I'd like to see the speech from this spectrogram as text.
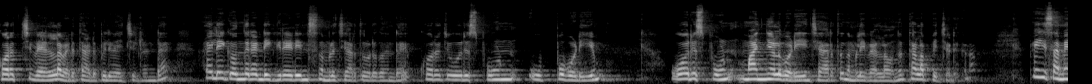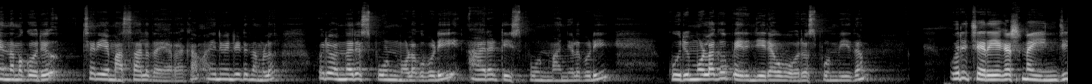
കുറച്ച് വെള്ളം എടുത്ത് അടുപ്പിൽ വെച്ചിട്ടുണ്ട്. അതിലേക്ക് ഒന്ന് രണ്ട് ഇൻഗ്രീഡിയൻസ് നമ്മൾ ചേർത്ത് കൊടുക്കുന്നുണ്ട്. കുറച്ച് ഒരു സ്പൂൺ ഉപ്പ് പൊടിയും ഒരു സ്പൂൺ മഞ്ഞൾ പൊടിയും ചേർത്ത് നമ്മൾ ഈ വെള്ളം ഒന്ന് തിളപ്പിച്ചെടുക്കണം. അപ്പോൾ ഈ സമയം നമുക്കൊരു ചെറിയ മസാല തയ്യാറാക്കാം. അതിന് വേണ്ടിയിട്ട് നമ്മൾ ഒരു ഒന്നര സ്പൂൺ മുളക് പൊടി അര ടീസ്പൂൺ മഞ്ഞൾപ്പൊടി കുരുമുളക് പെരിഞ്ജീരകം ഓരോ സ്പൂൺ വീതം ഒരു ചെറിയ കഷ്ണം ഇഞ്ചി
